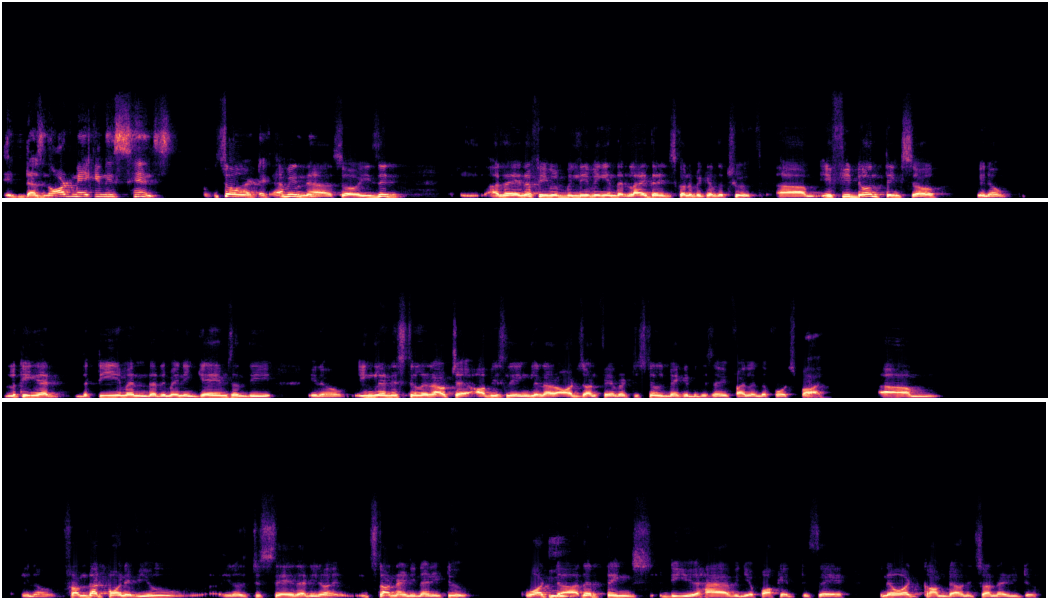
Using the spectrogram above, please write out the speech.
it does not make any sense. So I mean, so is it? are there enough people believing in that lie that it's going to become the truth? Um, if you don't think so, you know, looking at the team and the remaining games and the, you know, England is still an outside. Obviously, England are odds-on favorite to still make it to the semi-final in the fourth spot. Yeah. Um, you know, from that point of view, you know, to say that you know it's not 1992. What mm. other things do you have in your pocket to say? You know what? Calm down. It's not 92.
